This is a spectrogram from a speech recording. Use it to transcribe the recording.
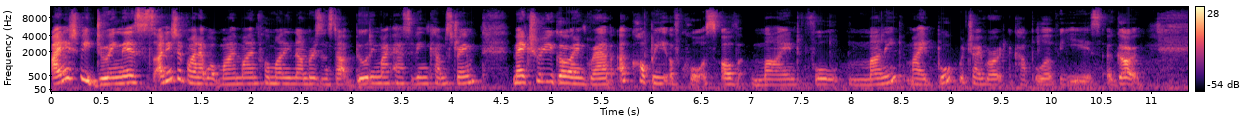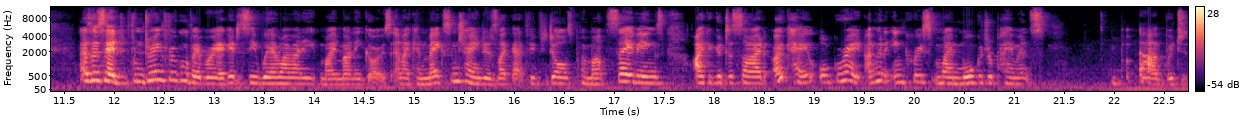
I need to be doing this, I need to find out what my mindful money number is and start building my passive income stream, make sure you go and grab a copy, of course, of Mindful Money, my book, which I wrote a couple of years ago. As I said, from doing Frugal February, I get to see where my money my money goes and I can make some changes like that $50 per month savings. I could decide, okay, or great, I'm going to increase my mortgage repayments uh, which is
